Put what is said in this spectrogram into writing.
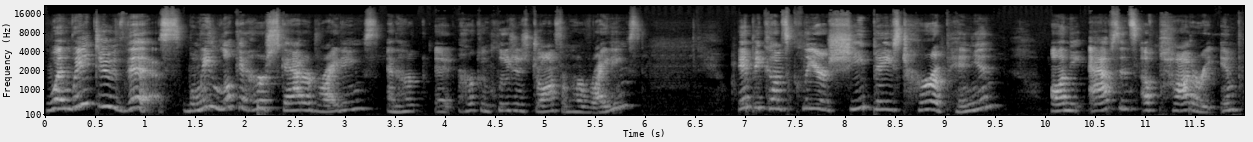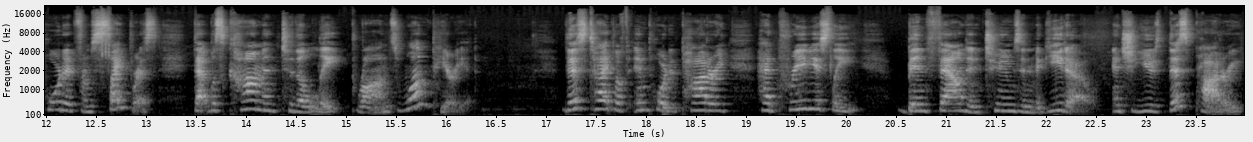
When we do this, when we look at her scattered writings and her eh, her conclusions drawn from her writings, it becomes clear she based her opinion on the absence of pottery imported from Cyprus that was common to the late Bronze 1 period. This type of imported pottery had previously been found in tombs in Megiddo, and she used this pottery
